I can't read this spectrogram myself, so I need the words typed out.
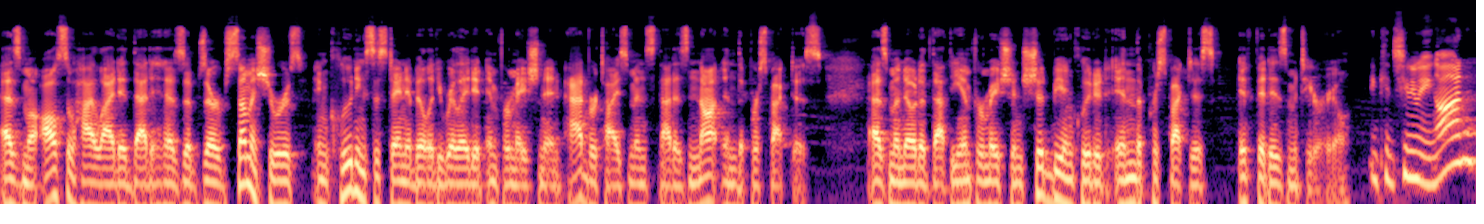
ESMA also highlighted that it has observed some issuers including sustainability related information in advertisements that is not in the prospectus. ESMA noted that the information should be included in the prospectus if it is material. And continuing on,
